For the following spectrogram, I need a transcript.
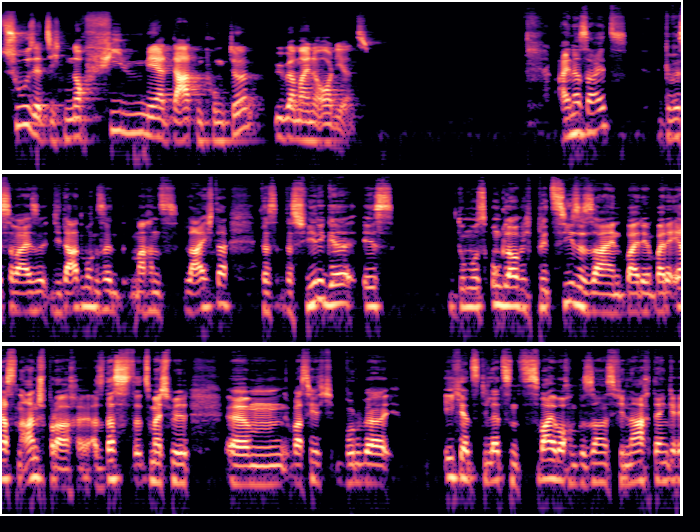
zusätzlich noch viel mehr Datenpunkte über meine Audience. Einerseits gewisserweise, die Datenpunkte machen es leichter. Das, das Schwierige ist, du musst unglaublich präzise sein bei, dem, bei der ersten Ansprache. Also das ist zum Beispiel, ähm, was ich, worüber ich jetzt die letzten zwei Wochen besonders viel nachdenke,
